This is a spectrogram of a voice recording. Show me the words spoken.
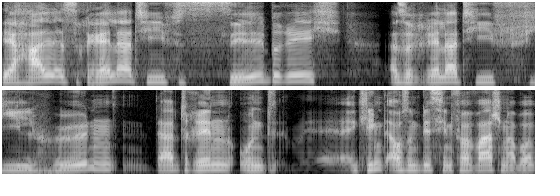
Der Hall ist relativ silbrig, also relativ viel Höhen da drin und äh, klingt auch so ein bisschen verwaschen, aber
